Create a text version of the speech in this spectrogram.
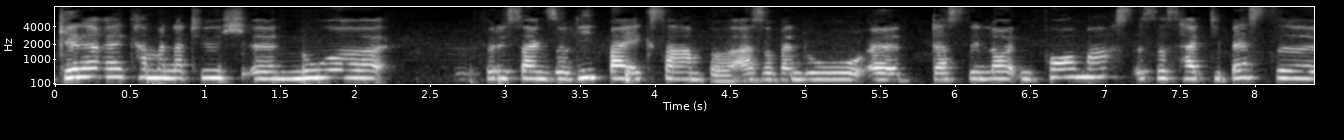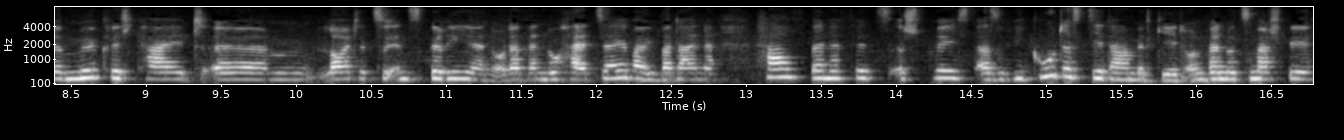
generell kann man natürlich äh, nur würde ich sagen, so Lead by Example. Also wenn du äh, das den Leuten vormachst, ist das halt die beste Möglichkeit, ähm, Leute zu inspirieren. Oder wenn du halt selber über deine Health Benefits äh, sprichst, also wie gut es dir damit geht. Und wenn du zum Beispiel,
